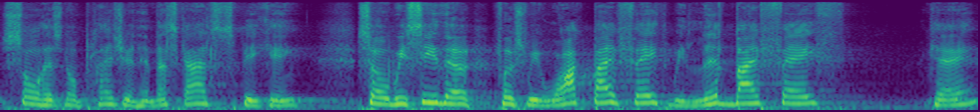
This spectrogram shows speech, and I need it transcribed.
soul has no pleasure in him." That's God speaking. So we see the first we walk by faith, we live by faith. Okay?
